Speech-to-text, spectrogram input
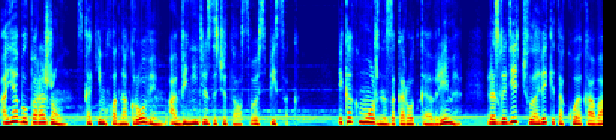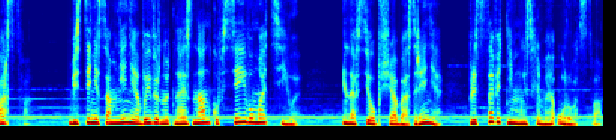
А я был поражен, с каким хладнокровием обвинитель зачитал свой список. И как можно за короткое время разглядеть в человеке такое коварство, без тени сомнения вывернуть наизнанку все его мотивы и на всеобщее обозрение представить немыслимое уродство.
